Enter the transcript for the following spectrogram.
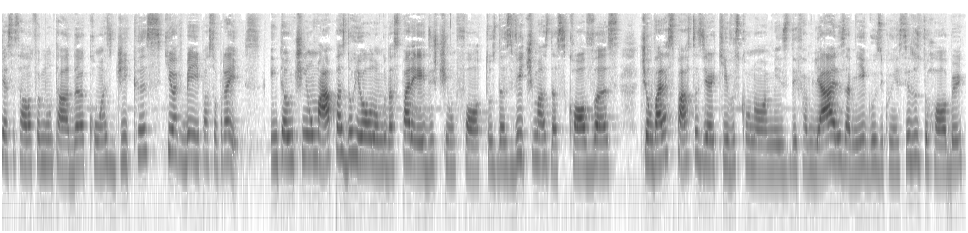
e essa sala foi montada com as dicas que o FBI passou para eles. Então tinham mapas do rio ao longo das paredes, tinham fotos das vítimas, das covas, tinham várias pastas e arquivos com nomes de familiares, amigos e conhecidos do Robert.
